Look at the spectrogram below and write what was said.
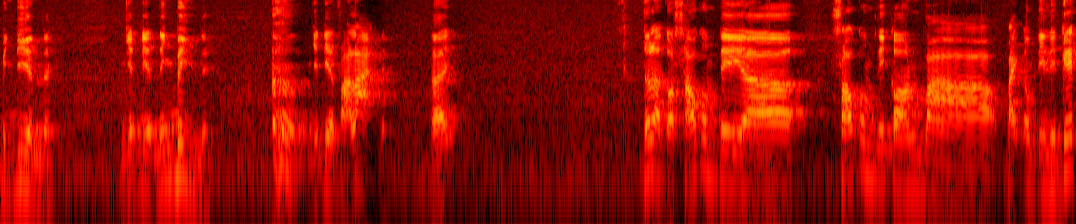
Bình Điền này nhiệt điện Ninh Bình này nhiệt điện Phá Lại này. Đấy. Tức là có 6 công ty uh, 6 công ty con và bảy công ty liên kết.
